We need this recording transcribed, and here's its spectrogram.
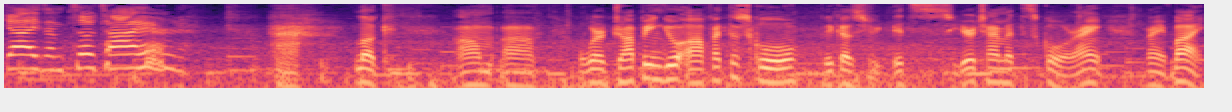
Guys, I'm so tired. Look, um, uh, we're dropping you off at the school because it's your time at the school, right? All right. Bye.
